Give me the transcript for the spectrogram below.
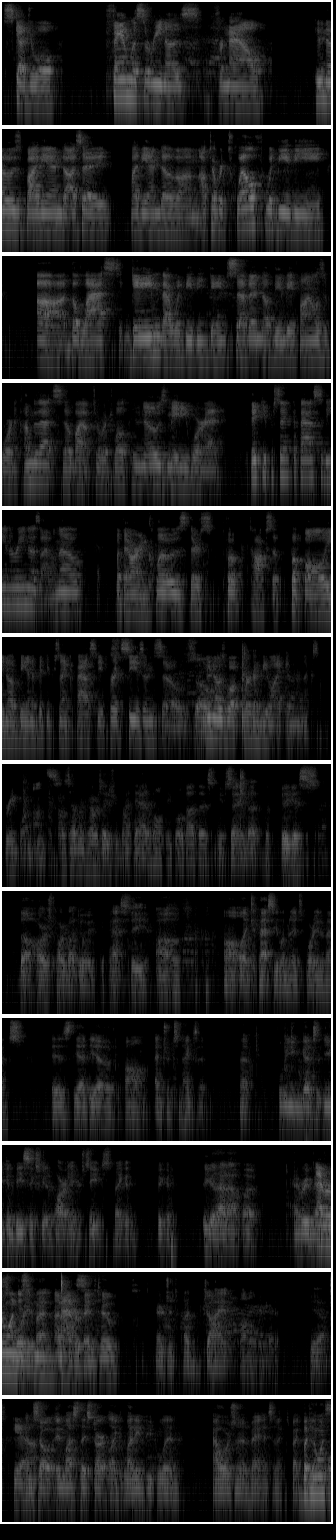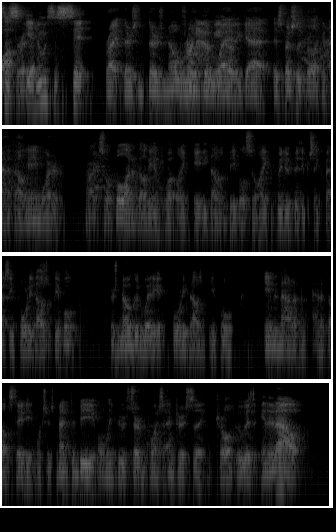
schedule fanless arenas for now. Who knows by the end? I say by the end of um, October 12th would be the uh, the last game. That would be the game seven of the NBA Finals if we're to come to that. So by October 12th, who knows? Maybe we're at 50% capacity in arenas. I don't know, but they are enclosed. There's talks of football, you know, being at 50% capacity for its season. So, So- who knows what we're going to be like in the next three, four months. I was having a conversation with my dad of all people about this, and he was saying that the biggest, The hardest part about doing capacity of, uh, like capacity limited sporting events, is the idea of um, entrance and exit. That you can get to, you can be six feet apart at your seats. They can figure figure that out, but every major Everyone sporting just event I've ever been to, there's just a giant funnel to get it. Yeah. Yeah. And so unless they start like letting people in hours in advance and expect But who people wants to to? s- cooperate, Yeah, who wants to sit? Right. There's there's no For real now, good way yeah. to get, especially for like an NFL game where, all right, so a full NFL game is what like eighty thousand people. So like if we do fifty percent capacity, forty thousand people. There's no good way to get forty thousand people in and out of an NFL stadium, which is meant to be only through certain points of entry, so they can control who is in and out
